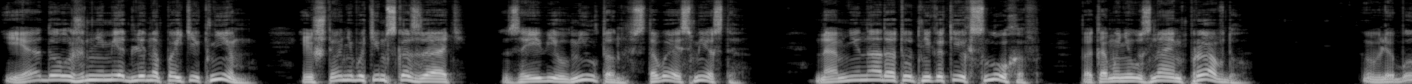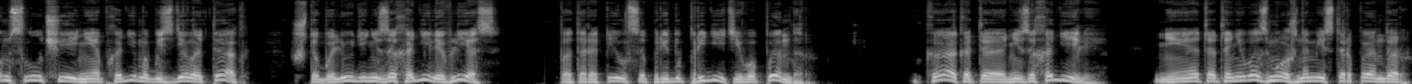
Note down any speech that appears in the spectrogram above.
«Я должен немедленно пойти к ним и что-нибудь им сказать», заявил Милтон, вставая с места. «Нам не надо тут никаких слухов, пока мы не узнаем правду. В любом случае необходимо бы сделать так, чтобы люди не заходили в лес», поторопился предупредить его Пендер. «Как это не заходили? Нет, это невозможно, мистер Пендер.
